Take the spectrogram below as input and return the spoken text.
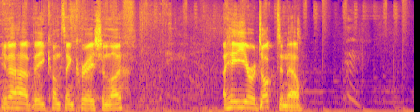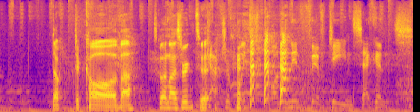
You know how it be, content creation life. I hear you're a doctor now. Dr. Carver. It's got a nice ring to it. Capture point spawning in 15 seconds.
